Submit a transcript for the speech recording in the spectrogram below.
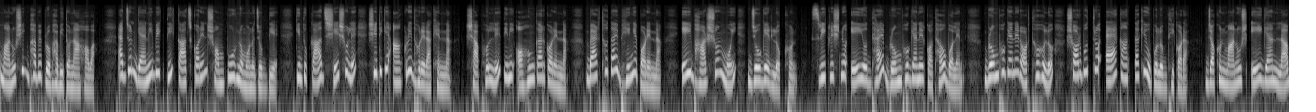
মানসিকভাবে প্রভাবিত না হওয়া। একজন জ্ঞানী ব্যক্তি কাজ করেন সম্পূর্ণ মনোযোগ দিয়ে, কিন্তু কাজ শেষ হলে সেটিকে আঁকড়ে ধরে রাখেন না। সাফল্যে তিনি অহংকার করেন না, ব্যর্থতায় ভেঙে পড়েন না। এই ভারসাম্যই যোগের লক্ষণ। শ্রীকৃষ্ণ এই অধ্যায়ে ব্রহ্মজ্ঞানের কথাও বলেন। ব্রহ্মজ্ঞানের অর্থ হল সর্বত্র এক আত্মাকে উপলব্ধি করা। যখন মানুষ এই জ্ঞান লাভ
